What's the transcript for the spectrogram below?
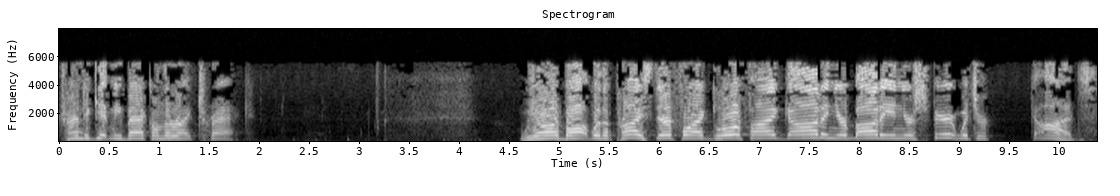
Trying to get me back on the right track. We are bought with a price, therefore I glorify God in your body and your spirit, which are God's.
